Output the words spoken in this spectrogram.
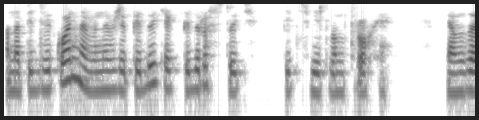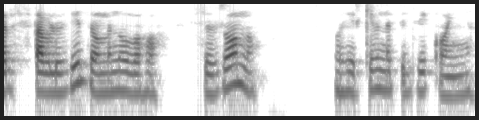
А на підвіконня вони вже підуть, як підростуть під світлом трохи. Я вам зараз ставлю відео минулого сезону огірків на підвіконня.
